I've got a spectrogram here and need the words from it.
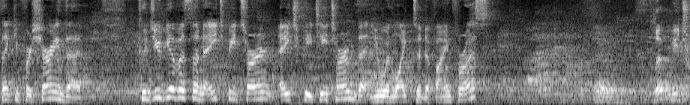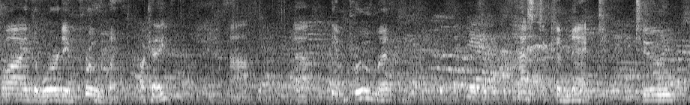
thank you for sharing that. Could you give us an HP term, HPT term that you would like to define for us? Uh, let me try the word improvement. Okay. Uh, uh, improvement has to connect to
